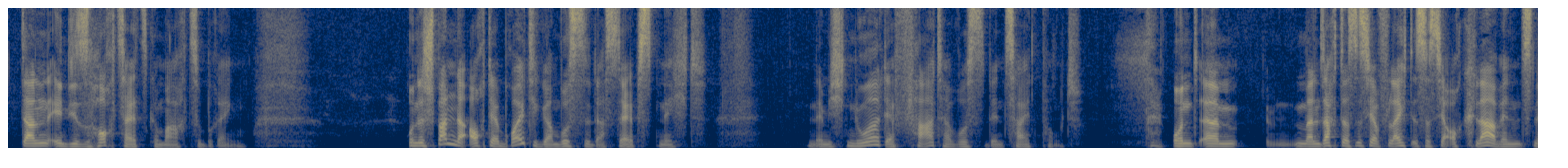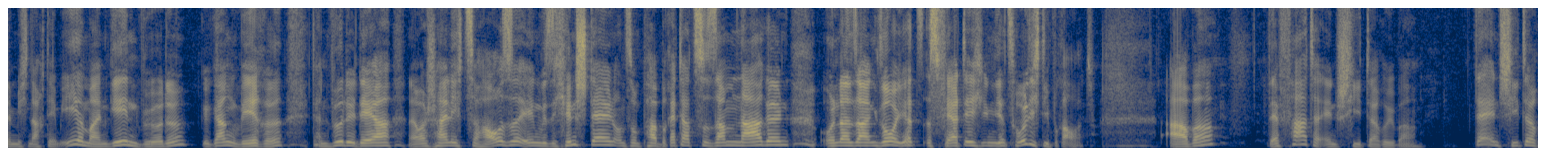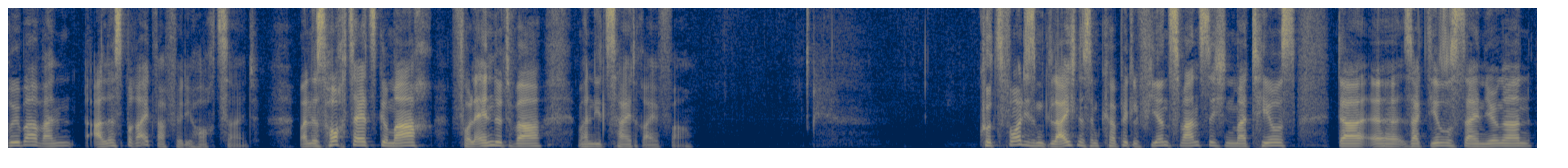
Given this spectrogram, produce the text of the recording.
dann in dieses Hochzeitsgemach zu bringen? Und das Spannende, auch der Bräutigam wusste das selbst nicht. Nämlich nur der Vater wusste den Zeitpunkt. Und ähm, man sagt, das ist ja, vielleicht ist das ja auch klar, wenn es nämlich nach dem Ehemann gehen würde, gegangen wäre, dann würde der na, wahrscheinlich zu Hause irgendwie sich hinstellen und so ein paar Bretter zusammennageln und dann sagen, so, jetzt ist fertig und jetzt hole ich die Braut. Aber der Vater entschied darüber. Der entschied darüber, wann alles bereit war für die Hochzeit. Wann das Hochzeitsgemach vollendet war, wann die Zeit reif war kurz vor diesem Gleichnis im Kapitel 24 in Matthäus, da äh, sagt Jesus seinen Jüngern,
